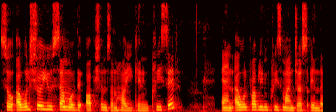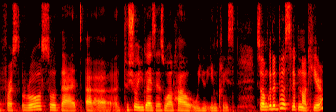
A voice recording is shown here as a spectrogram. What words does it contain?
So I will show you some of the options on how you can increase it and I will probably increase mine just in the first row so that uh, to show you guys as well how you increase. So I'm going to do a slip knot here,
